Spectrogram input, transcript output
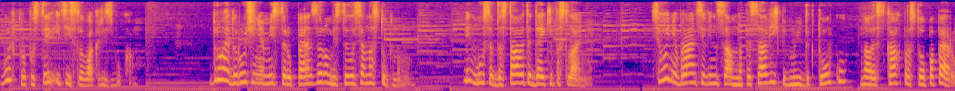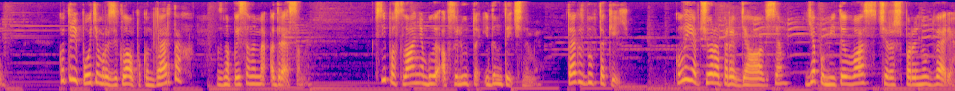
Вульф пропустив і ці слова крізь вуха. Друге доручення містеру Пензеру містилося в наступному: він мусив доставити деякі послання. Сьогодні вранці він сам написав їх під мою диктовку на листках простого паперу, котрі потім розіклав по конвертах з написаними адресами. Всі послання були абсолютно ідентичними, Текст був такий: Коли я вчора перевдягався, я помітив вас через шпарину в дверях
